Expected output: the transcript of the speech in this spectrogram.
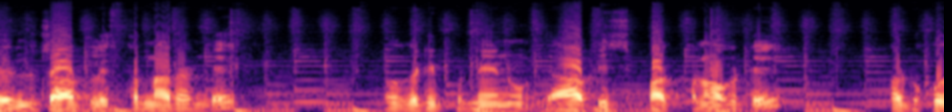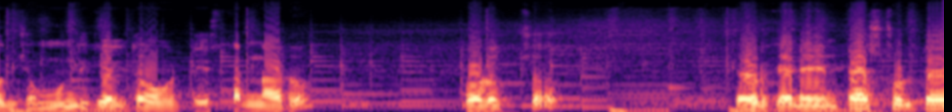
రెండు చాట్లు ఇస్తున్నారండి. ఒకటి ఇప్పుడు నేను ఆఫీస్ పక్కన ఒకటి అటు కొంచెం ముందుకెళ్తే ఒకటి ఇస్తున్నారు. చూడొచ్చు. ఎవరికైనా ఇంట్రెస్ట్ ఉంటే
